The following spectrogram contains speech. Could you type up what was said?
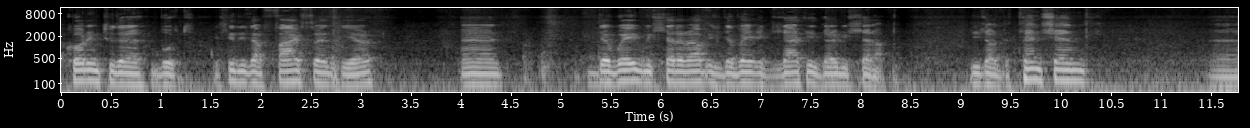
according to the book. You see, these are five threads here, and the way we set it up is the way exactly that we set up. These are the tensions. Um,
